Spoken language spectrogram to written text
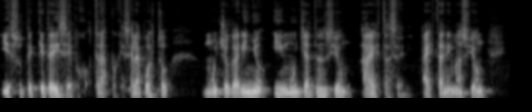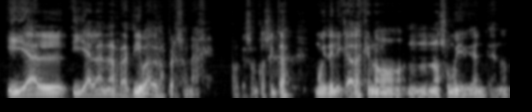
y eso te, qué te dice? Pues, ostras, porque se le ha puesto mucho cariño y mucha atención a esta serie, a esta animación y, al, y a la narrativa de los personajes. Porque son cositas muy delicadas que no, no son muy evidentes, ¿no?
